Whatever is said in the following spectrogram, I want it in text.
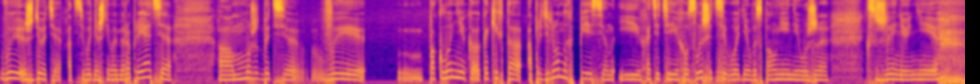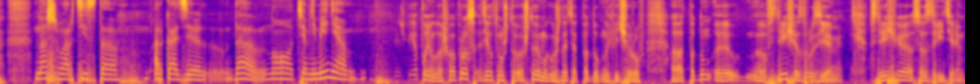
вы ждете от сегодняшнего мероприятия? А, может быть, вы поклонник каких-то определенных песен и хотите их услышать сегодня в исполнении уже, к сожалению, не нашего артиста Аркадия, да, но тем не менее я понял ваш вопрос. Дело в том, что что я могу ждать от подобных вечеров? А, от подоб... Э, э, встреча с друзьями, встреча со зрителем.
